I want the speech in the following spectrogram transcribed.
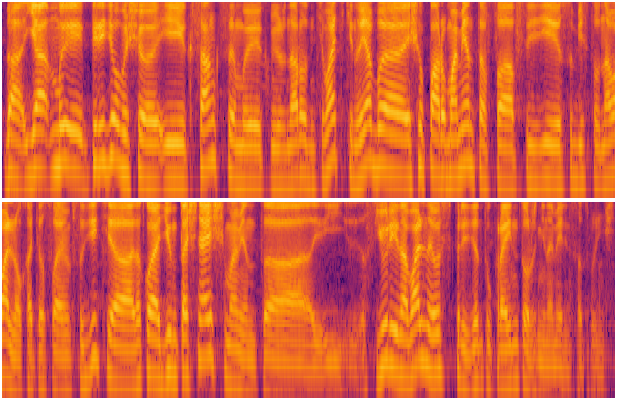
Да, я, мы перейдем еще и к санкциям, и к международной тематике, но я бы еще пару моментов а, в связи с убийством Навального хотел с вами обсудить. А, такой один уточняющий момент. А, с Юрией Навальной офис президента Украины тоже не намерен сотрудничать.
